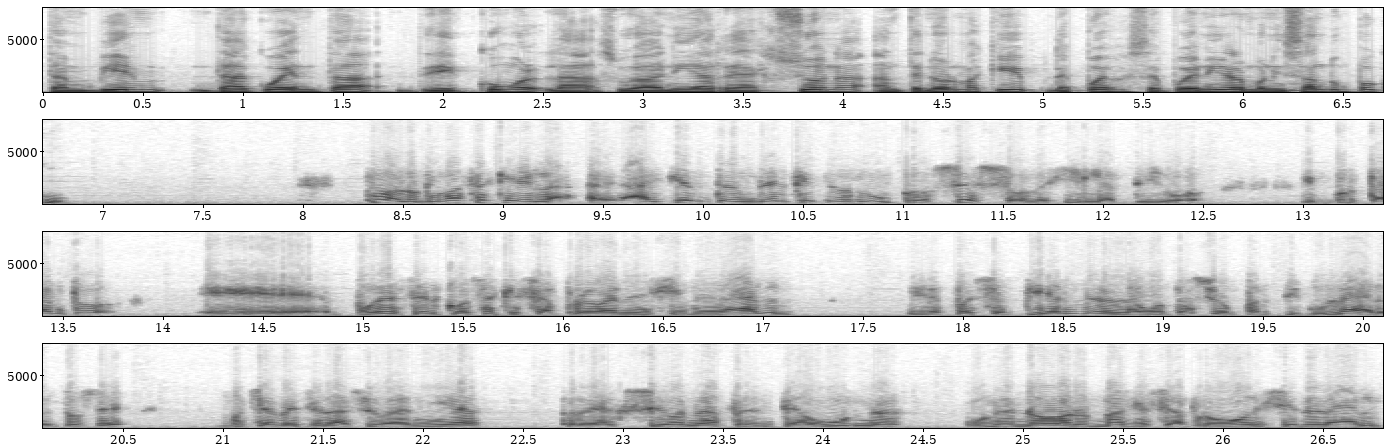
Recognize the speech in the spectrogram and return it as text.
también da cuenta de cómo la ciudadanía reacciona ante normas que después se pueden ir armonizando un poco? No, lo que pasa es que eh, hay que entender que esto es un proceso legislativo y por tanto eh, puede ser cosas que se aprueban en general y después se pierden en la votación particular. Entonces, muchas veces la ciudadanía reacciona frente a una, una norma que se aprobó en general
